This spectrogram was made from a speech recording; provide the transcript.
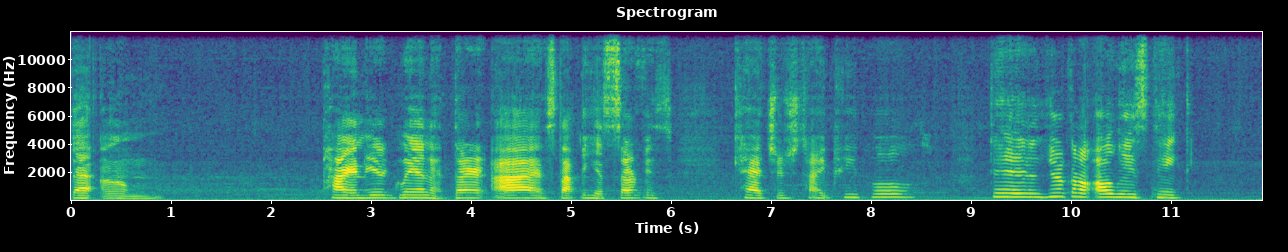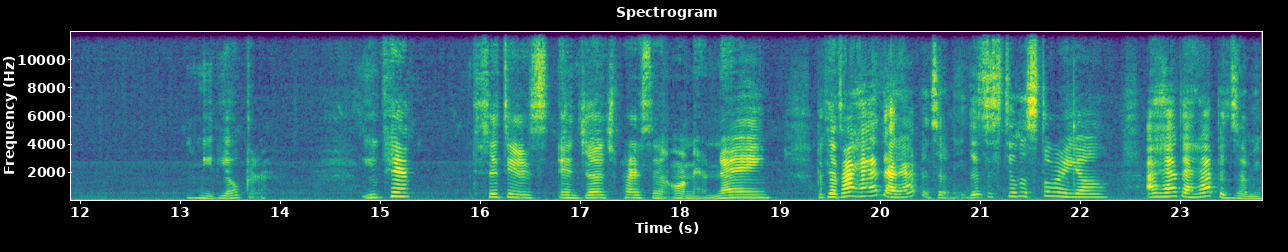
that um pineal gland that third eye stop being surface catchers type people then you're gonna always think mediocre you can't sit there and judge person on their name because I had that happen to me. This is still a story, y'all. I had that happen to me.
